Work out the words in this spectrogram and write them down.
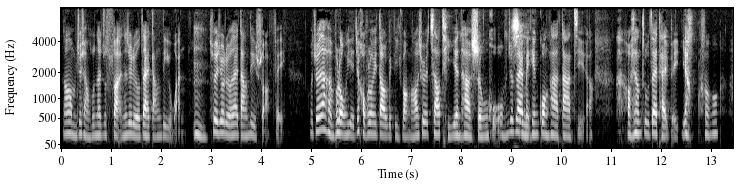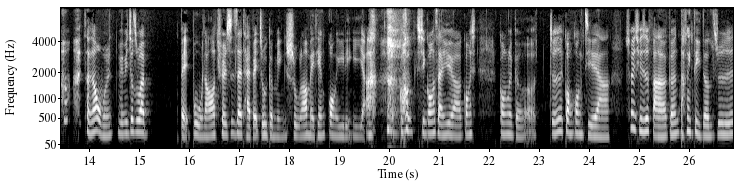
然后我们就想说，那就算，那就留在当地玩。嗯，所以就留在当地耍废。我觉得很不容易，就好不容易到一个地方，然后就是要体验他的生活。我们就在每天逛他的大街啊，好像住在台北一样。然后，好像我们明明就住在。北部，然后却是在台北住一个民宿，然后每天逛一零一啊，逛星光三月啊，逛逛那个就是逛逛街啊，所以其实反而跟当地的就是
